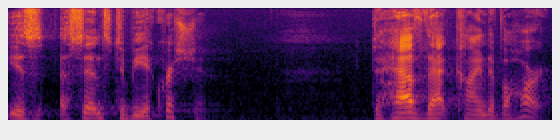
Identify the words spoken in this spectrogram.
is a sense to be a Christian, to have that kind of a heart.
